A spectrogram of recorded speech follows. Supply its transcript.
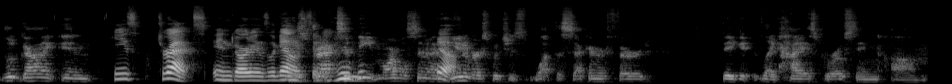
the guy in he's Drax in Guardians of the Galaxy. he's. Drax in the Marvel Cinematic Yeah. Universe, which is what the second or third big like highest grossing. Um,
